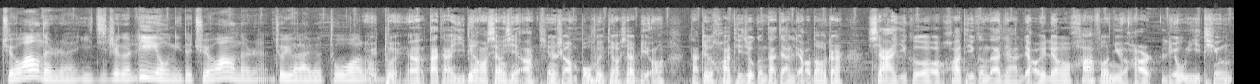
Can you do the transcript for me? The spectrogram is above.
绝望的人以及这个利用你的绝望的人就越来越多了。对，嗯，大家一定要相信啊，天上不会掉馅饼。那这个话题就跟大家聊到这儿，下一个话题跟大家聊一聊哈哈佛。女孩刘亦婷。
